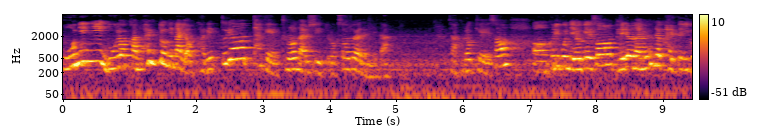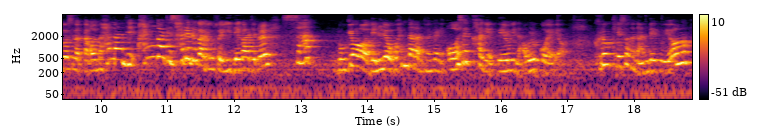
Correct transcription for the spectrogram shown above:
본인이 노력한 활동이나 역할이 뚜렷하게 드러날 수 있도록 써줘야 됩니다. 자 그렇게 해서 어 그리고 이제 여기에서 배려나면 협력 갈등 이것을 갖다가 어느 하나지 한 가지 사례를 가지고서 이 네 가지를 싹 녹여내려고 한다는 굉장히 어색하게 내용이 나올 거예요. 그렇게 해서는 안 되고요.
